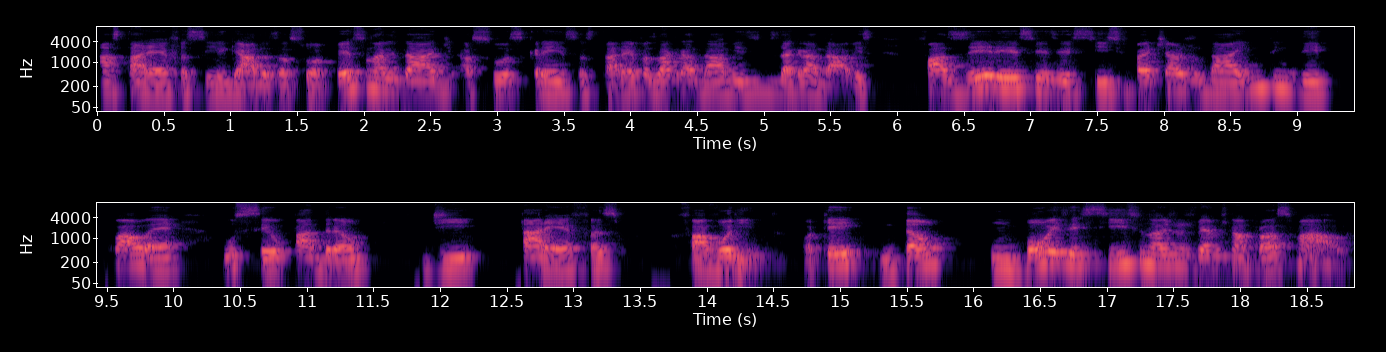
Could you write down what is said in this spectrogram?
as tarefas ligadas à sua personalidade, às suas crenças, tarefas agradáveis e desagradáveis. Fazer esse exercício vai te ajudar a entender qual é o seu padrão de tarefas favorito, ok? Então, um bom exercício, nós nos vemos na próxima aula.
